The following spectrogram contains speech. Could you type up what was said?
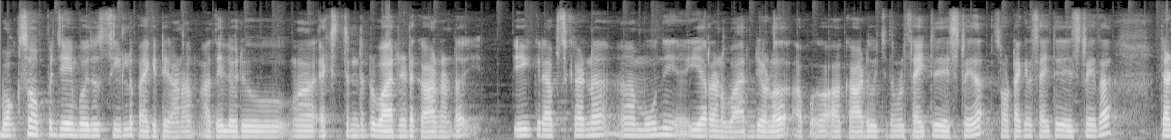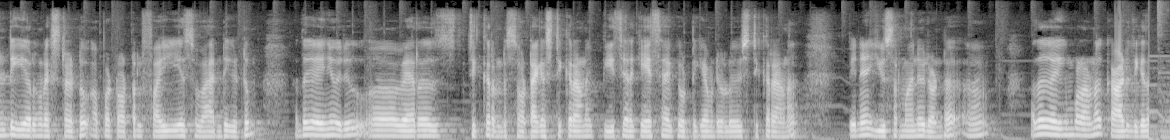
ബോക്സ് ഓപ്പൺ ചെയ്യുമ്പോൾ ഒരു സീൽഡ് പാക്കറ്റ് കാണാം. അതിലൊരു എക്സ്റ്റൻഡഡ് വാറന്റിയുടെ കാർഡുണ്ട് ഈ ഗ്രാഫിക്സ് കാർഡിന് മൂന്ന് ഇയറാണ് വാറന്റി ഉള്ളത്. അപ്പോൾ ആ കാർഡ് വെച്ച് നമ്മൾ സൈറ്റ് രജിസ്റ്റർ ചെയ്താൽ സോട്ടാക്കിന്റെ സൈറ്റ് രജിസ്റ്റർ ചെയ്താൽ രണ്ട് ഇയറും കൂടെ എക്സ്ട്രാ കിട്ടും. അപ്പോൾ ടോട്ടൽ ഫൈവ് ഇയേഴ്സ് വാറന്റി കിട്ടും. അത് കഴിഞ്ഞ് ഒരു വേറെ സ്റ്റിക്കറുണ്ട് സോട്ടാക്കിൻ സ്റ്റിക്കറാണ് പി സിയുടെ കേസൊക്കെ ഒട്ടിക്കാൻ വേണ്ടിയുള്ള ഒരു സ്റ്റിക്കറാണ് പിന്നെ യൂസർ മാനുവലുണ്ട് അത് കഴിയുമ്പോഴാണ് കാർഡ് ഇരിക്കുന്നത്.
